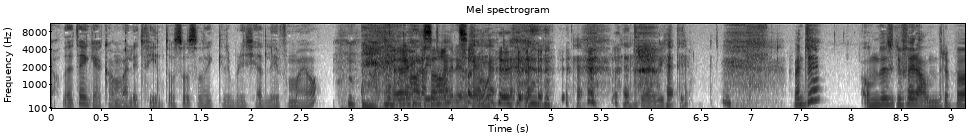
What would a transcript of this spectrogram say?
ja, det tenker jeg kan være litt fint også, så det ikke blir kjedelig for meg òg. Det tror jeg er viktig. Men du, om du skulle forandre på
